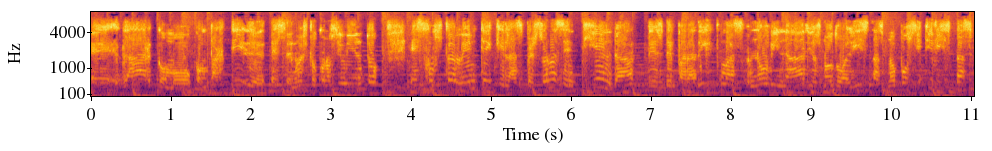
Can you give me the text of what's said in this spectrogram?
eh, dar como compartir desde nuestro conocimiento? Es justamente que las personas entiendan desde paradigmas no binarios, no dualistas, no positivistas,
